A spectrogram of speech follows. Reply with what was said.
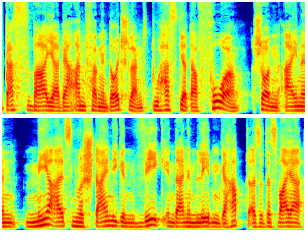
das war ja der Anfang in Deutschland. Du hast ja davor schon einen mehr als nur steinigen Weg in deinem Leben gehabt. Also das war ja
